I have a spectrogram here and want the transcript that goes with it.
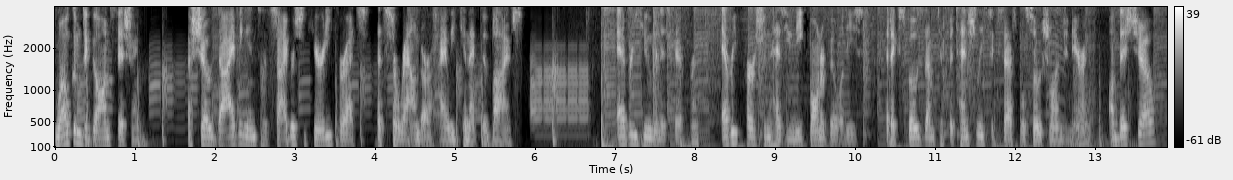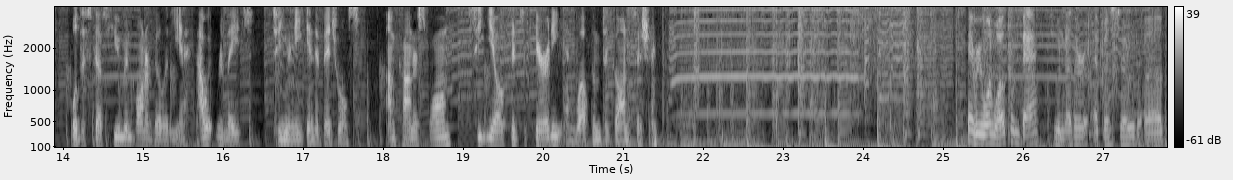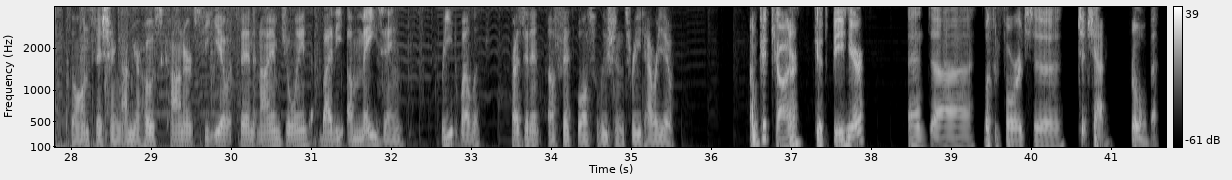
Welcome to Gone Phishing, a show diving into the cybersecurity threats that surround our highly connected lives. Every human is different. Every person has unique vulnerabilities that expose them to potentially successful social engineering. On this show, we'll discuss human vulnerability and how it relates to unique individuals. I'm Connor Swalm, CEO of Phin Security, and welcome to Gone Phishing. Hey everyone, welcome back to another episode of Gone Phishing. I'm your host, Connor, CEO at Phin, and I am joined by the amazing Reid Wellock, president of Fifth Wall Solutions. Reid, how are you? I'm good, Connor. Good to be here and uh, looking forward to chit chatting for a little bit.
